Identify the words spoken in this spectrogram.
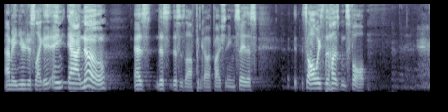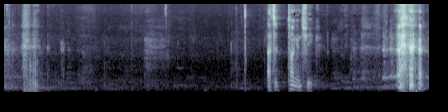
I mean, you're just like, and I know, as this, this is off the cuff, I probably shouldn't even say this, it's always the husband's fault. That's a tongue in cheek.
